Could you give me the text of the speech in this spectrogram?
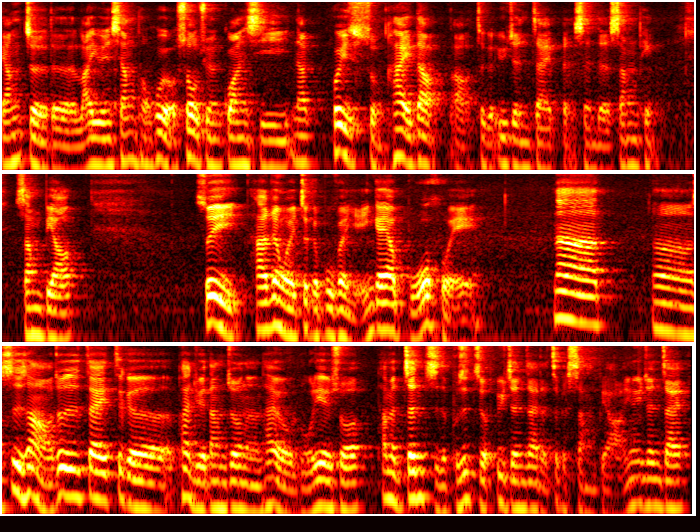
两者的来源相同，会有授权关系，那会损害到啊这个玉珍斋本身的商品商标。所以他认为这个部分也应该要驳回。那。呃，事实上啊，就是在这个判决当中呢，他有罗列说，他们争执的不是只有玉珍斋的这个商标啊，因为玉珍斋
